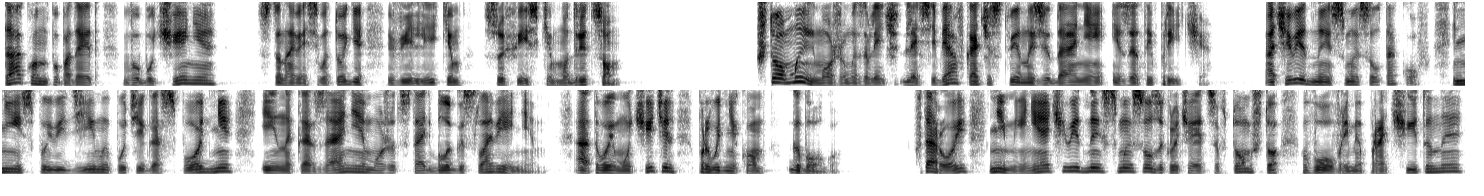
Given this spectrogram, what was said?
Так он попадает в обучение, становясь в итоге великим суфийским мудрецом. Что мы можем извлечь для себя в качестве назидания из этой притчи? Очевидный смысл таков. Неисповедимы пути Господни, и наказание может стать благословением, а твой мучитель — проводником к Богу. Второй, не менее очевидный смысл заключается в том, что вовремя прочитанное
